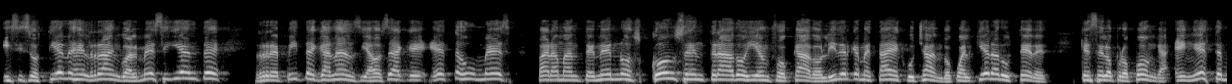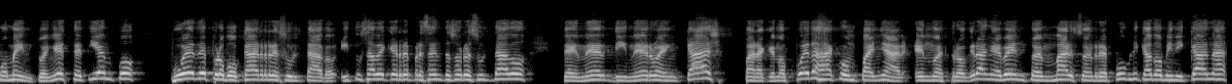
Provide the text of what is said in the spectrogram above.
Y si sostienes el rango al mes siguiente, repites ganancias. O sea que este es un mes para mantenernos concentrados y enfocados. Líder que me está escuchando, cualquiera de ustedes que se lo proponga en este momento, en este tiempo, puede provocar resultados. ¿Y tú sabes qué representa esos resultados? Tener dinero en cash para que nos puedas acompañar en nuestro gran evento en marzo en República Dominicana,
